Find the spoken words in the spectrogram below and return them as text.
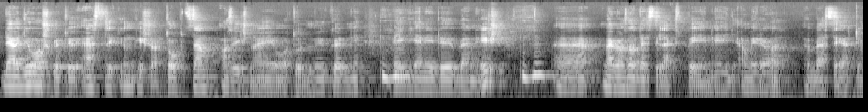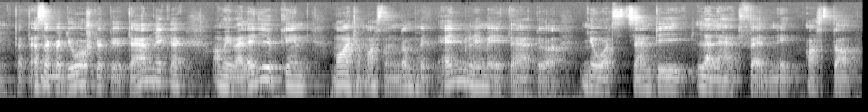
De a gyorskötő esztrikünk és a topcem az is nagyon jól tud működni, uh-huh. még ilyen időben is, uh, meg az Adesilex P4, amiről beszéltünk. Tehát ezek a gyorskötő termékek, amivel egyébként majdnem azt mondom, hogy 1 mm-től 8 centig le lehet fedni azt a,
